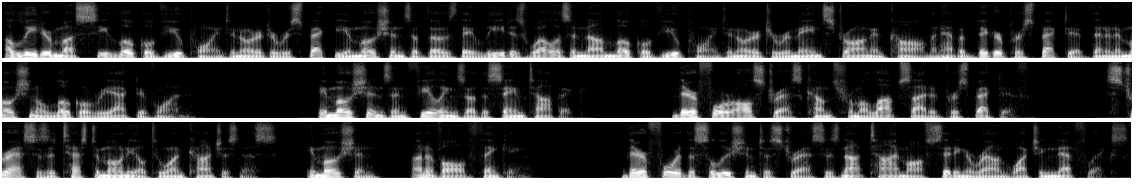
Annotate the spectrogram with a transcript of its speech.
A leader must see local viewpoint in order to respect the emotions of those they lead as well as a non-local viewpoint in order to remain strong and calm and have a bigger perspective than an emotional local reactive one. Emotions and feelings are the same topic. Therefore, all stress comes from a lopsided perspective. Stress is a testimonial to unconsciousness, emotion, unevolved thinking. Therefore, the solution to stress is not time off sitting around watching Netflix.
